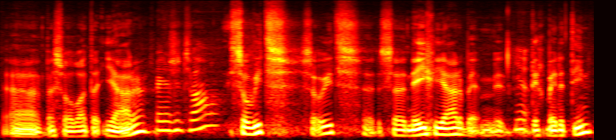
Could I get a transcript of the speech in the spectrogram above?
Eh, best wel wat jaren. 2012? Zoiets, zoiets. Dus eh, negen jaar, bij, met- Ja. dicht bij de tien.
